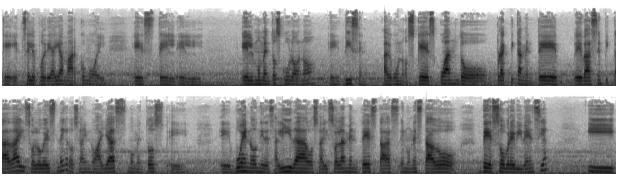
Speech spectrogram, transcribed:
que se le podría llamar como el, este, el, el, momento oscuro, ¿no? Eh, dicen algunos, que es cuando prácticamente eh, vas en picada y solo ves negro, o sea, y no hayas momentos eh, buenos ni de salida, o sea, y solamente estás en un estado de sobrevivencia. Y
